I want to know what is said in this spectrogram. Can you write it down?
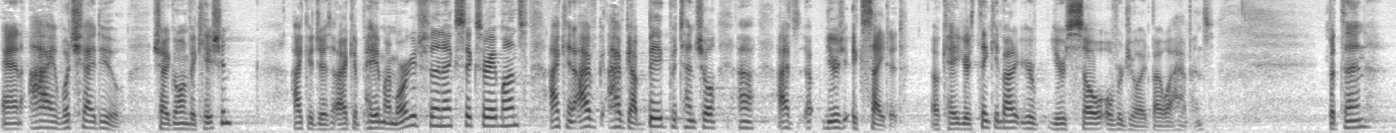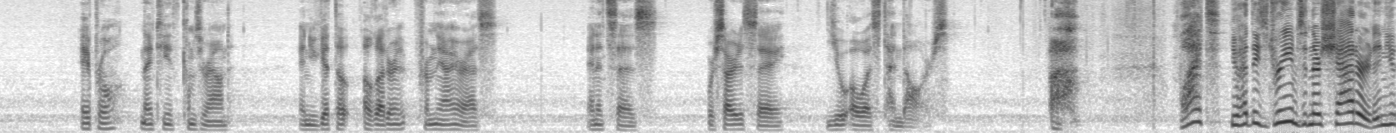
and I, what should I do? Should I go on vacation? I could just, I could pay my mortgage for the next six or eight months. I can, I've, I've got big potential. Uh, uh, you're excited, okay? You're thinking about it. You're, you're so overjoyed by what happens. But then, April 19th comes around, and you get the, a letter from the IRS, and it says, we're sorry to say, you owe us $10. Ugh. What? You had these dreams and they're shattered, and you,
